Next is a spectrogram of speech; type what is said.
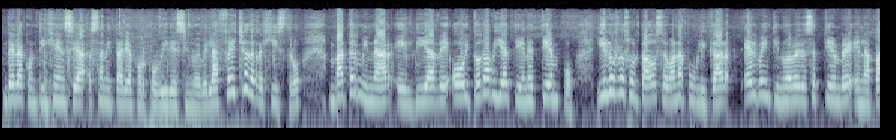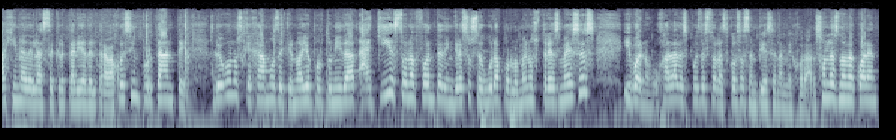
de la contingencia sanitaria por COVID-19. La fecha de registro va a terminar el día de hoy, todavía tiene tiempo y los resultados se van a publicar el 29 de septiembre en la página de la Secretaría del Trabajo. Es importante, luego nos quejamos de que no hay oportunidad. Aquí está una fuente de ingresos segura por lo menos tres meses y bueno, ojalá después de esto las cosas empiecen a mejorar. Son las 9.40.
